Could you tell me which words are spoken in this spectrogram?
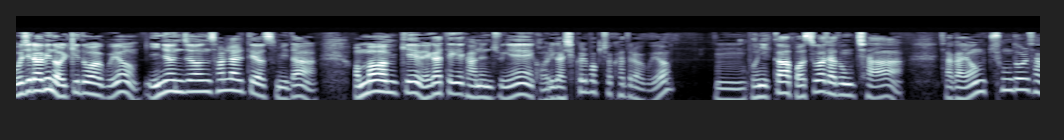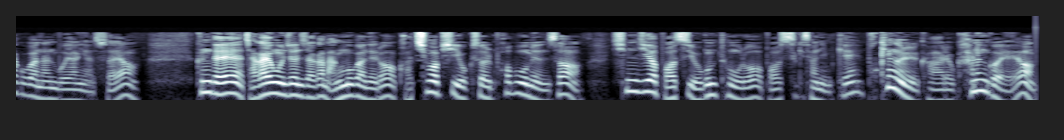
오지랖이 넓기도 하고요. 2년 전 설날 때였습니다. 엄마와 함께 외가댁에 가는 중에 거리가 시끌벅적하더라고요. 음, 보니까 버스와 자동차 자가용 충돌 사고가 난 모양이었어요. 근데 자가용 운전자가 막무가내로 거침없이 욕설 퍼부으면서 심지어 버스 요금통으로 버스 기사님께 폭행을 가하려고 하는 거예요.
